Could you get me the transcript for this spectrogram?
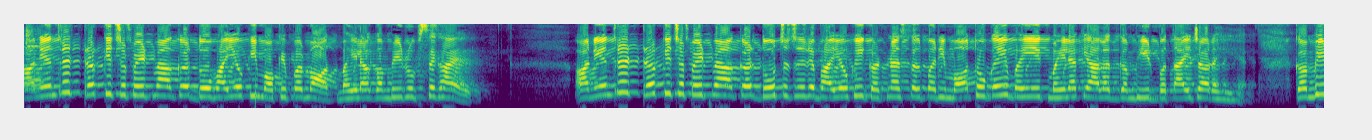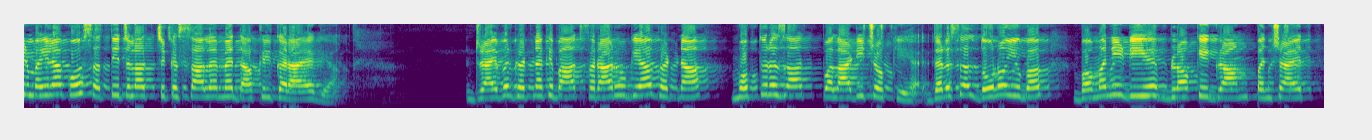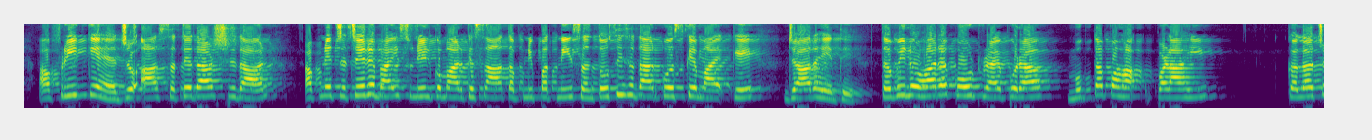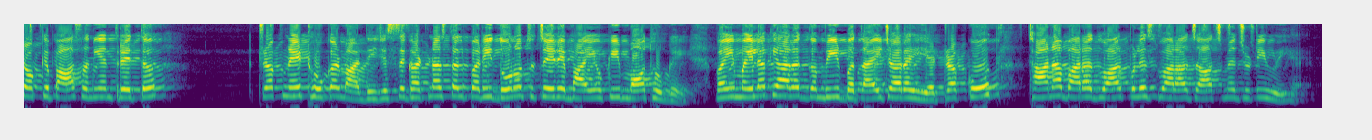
अनियंत्रित ट्रक की चपेट में आकर दो भाइयों की मौके पर मौत, महिला गंभीर रूप से घायल। अनियंत्रित ट्रक की चपेट में आकर दो चचेरे भाइयों की घटनास्थल पर ही मौत हो गई। वहीं एक महिला की हालत गंभीर बताई जा रही है। गंभीर महिला को सत्यचला चिकित्सालय में दाखिल कराया गया। ड्राइवर घटना के बाद फरार हो गया। घटना मुफ्तरजात पलाडी चौक की है। दरअसल दोनों युवक बमनी डी ब्लॉक के ग्राम पंचायत अफरीद के हैं, जो आज सत्यदार शिदार अपने चचेरे भाई सुनील कुमार के साथ अपनी पत्नी संतोषी सदार को उसके मायके जा रहे थे। तभी लोहारा कोट रायपुरा मुक्ता पड़ाही कला चौक के पास अनियंत्रित ट्रक ने ठोकर मार दी, जिससे घटनास्थल पर ही दोनों चचेरे भाइयों की मौत हो गई। वहीं महिला की हालत गंभीर बताई जा रही है। ट्रक को थाना बाराद्वार पुलिस द्वारा जाँच में जुटी हुई है।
